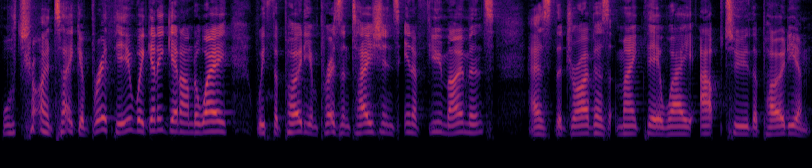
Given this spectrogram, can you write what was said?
we'll try and take a breath here. We're going to get underway with the podium presentations in a few moments as the drivers make their way up to the podium.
